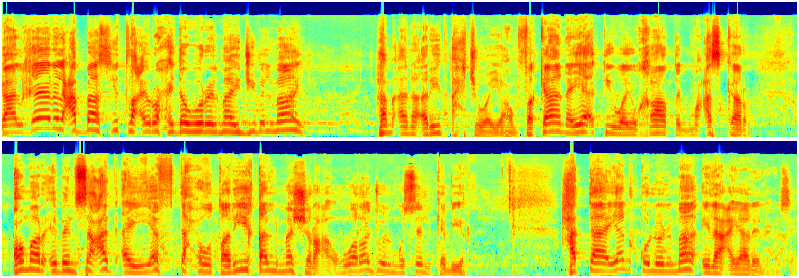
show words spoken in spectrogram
قال غير العباس يطلع يروح يدور الماء يجيب الماء. هم أنا أريد أحكي وياهم. فكان يأتي ويخاطب معسكر عمر بن سعد أن يفتحوا طريق المشرعة وهو رجل مسن كبير. حتى ينقلوا الماء إلى عيال الحسين.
